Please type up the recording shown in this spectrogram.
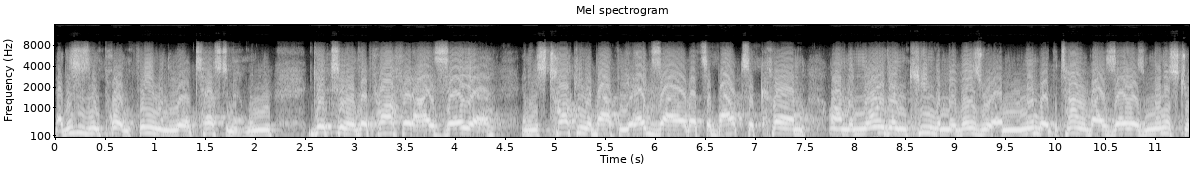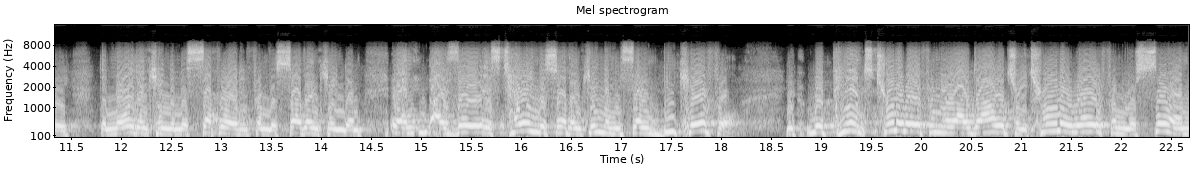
Now, this is an important theme in the Old Testament. When you get to the prophet Isaiah, and he's talking about the exile that's about to come on the northern kingdom of Israel. And remember, at the time of Isaiah's ministry, the northern kingdom is separated from the southern kingdom. And Isaiah is telling the southern kingdom, he's saying, be careful. Repent, turn away from your idolatry, turn away from your sin,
